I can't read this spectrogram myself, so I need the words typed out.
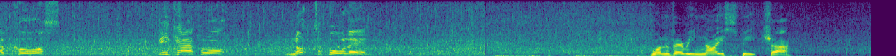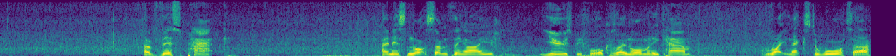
of course, be careful not to fall in. One very nice feature of this pack, and it's not something I've used before because I normally camp right next to water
